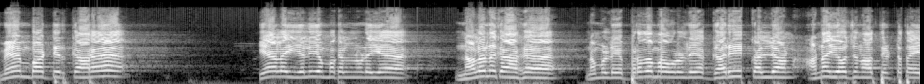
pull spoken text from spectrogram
மேம்பாட்டிற்காக ஏழை எளிய மக்களினுடைய நலனுக்காக நம்முடைய பிரதமர் அவருடைய கரீப் கல்யாண் அன்ன யோஜனா திட்டத்தை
